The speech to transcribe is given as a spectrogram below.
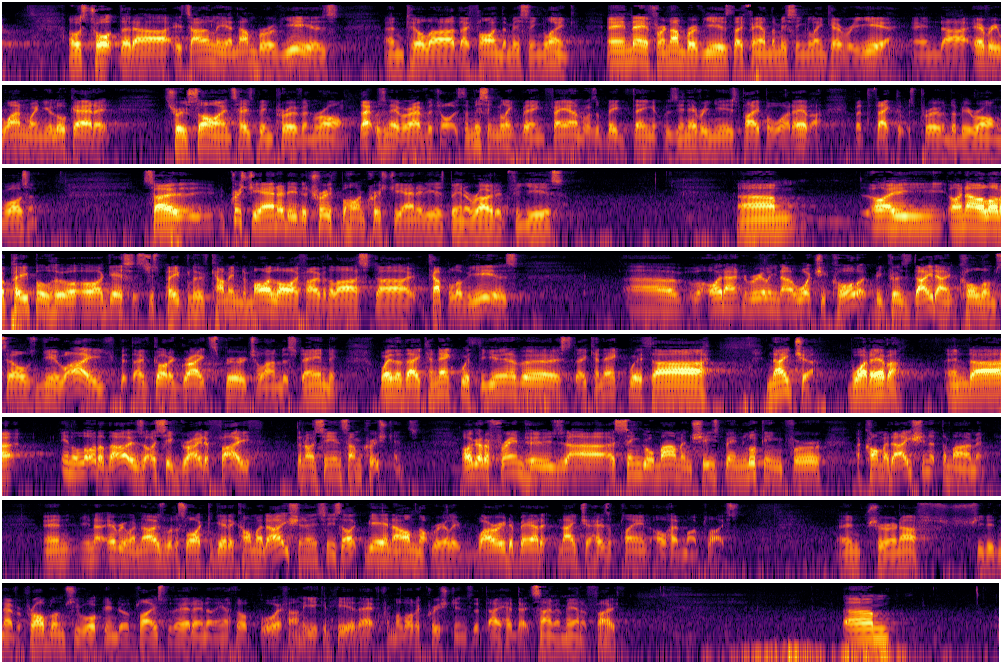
I was taught that uh, it's only a number of years until uh, they find the missing link. And there, for a number of years, they found the missing link every year. And uh, every one, when you look at it through science, has been proven wrong. That was never advertised. The missing link being found was a big thing. It was in every newspaper, whatever. But the fact that it was proven to be wrong wasn't. So Christianity, the truth behind Christianity has been eroded for years. Um, I, I know a lot of people who, are, I guess it's just people who've come into my life over the last uh, couple of years. Uh, I don't really know what you call it because they don't call themselves New Age, but they've got a great spiritual understanding. Whether they connect with the universe, they connect with uh, nature, whatever. And uh, in a lot of those, I see greater faith than I see in some Christians. I've got a friend who's uh, a single mum and she's been looking for accommodation at the moment. And, you know, everyone knows what it's like to get accommodation. And she's like, yeah, no, I'm not really worried about it. Nature has a plan. I'll have my place. And sure enough, she didn't have a problem. She walked into a place without anything. I thought, boy, if only you could hear that from a lot of Christians that they had that same amount of faith. Um,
